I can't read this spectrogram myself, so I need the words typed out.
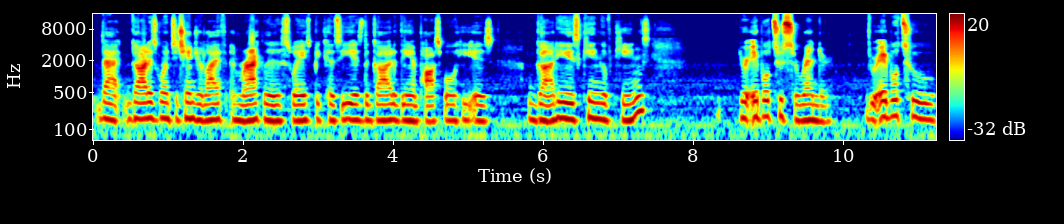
that God is going to change your life in miraculous ways because He is the God of the impossible, He is God, He is King of kings, you're able to surrender. You're able to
